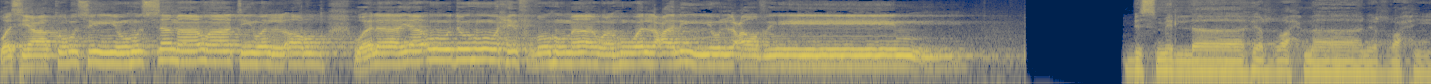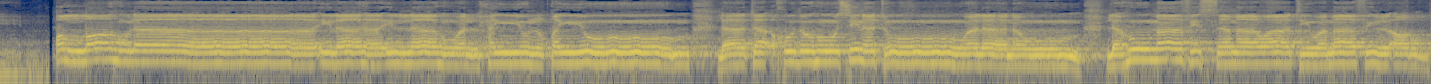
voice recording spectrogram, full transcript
وسع كرسيه السماوات والأرض ولا يؤوده حفظهما وهو العلي العظيم. بسم الله الرحمن الرحيم. الله لا إله إلا هو الحي القيوم. لا تأخذه سنة ولا نوم. له ما في السماوات وما في الأرض.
